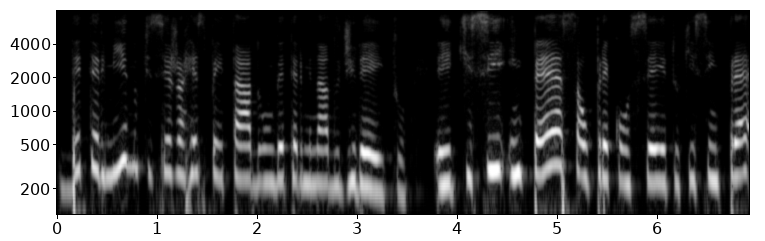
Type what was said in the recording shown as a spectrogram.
determino que seja respeitado um determinado direito e que se impeça o preconceito, que se, impre,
